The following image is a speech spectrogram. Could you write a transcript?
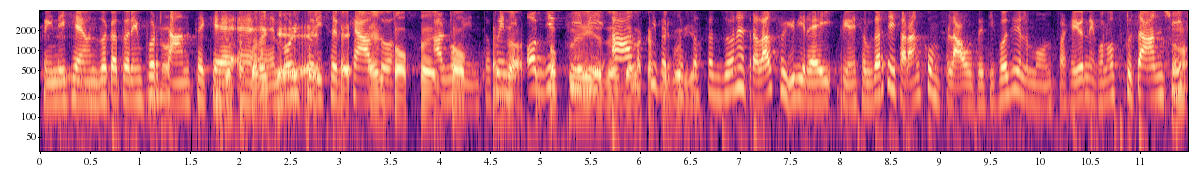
quindi che è un giocatore importante no, che, giocatore è, che molto è, ricercato è, top, al top, momento. Quindi esatto, obiettivi alti per questa stagione, tra l'altro io direi, prima di salutarti, di fare anche un plauso ai tifosi del Monza, che io ne conosco tanti, sono...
